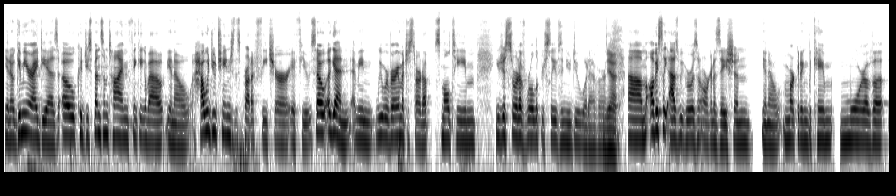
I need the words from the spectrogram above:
You know, give me your ideas. Oh, could you spend some time thinking about, you know, how would you change this product feature if you? So again, I mean, we were very much a startup, small team. You just sort of roll up your sleeves and you do whatever. Yeah. Um, obviously, as we grew as an organization, you know, marketing became more of a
